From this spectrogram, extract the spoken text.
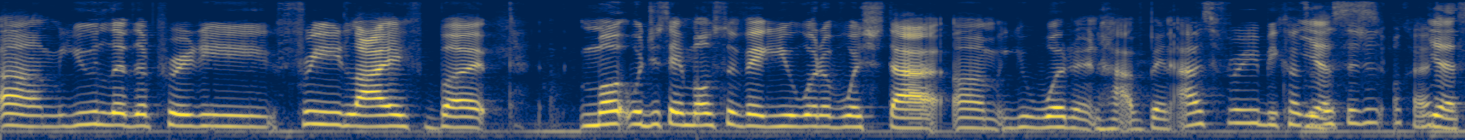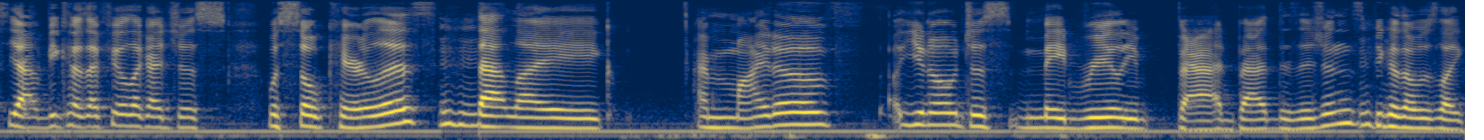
um, you lived a pretty free life, but mo- would you say most of it you would have wished that um, you wouldn't have been as free because Yes. of decisions? Okay. yes, yeah, because I feel like I just was so careless Mhm. that like I might have, you know, just made really bad, bad decisions Mhm. because I was like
